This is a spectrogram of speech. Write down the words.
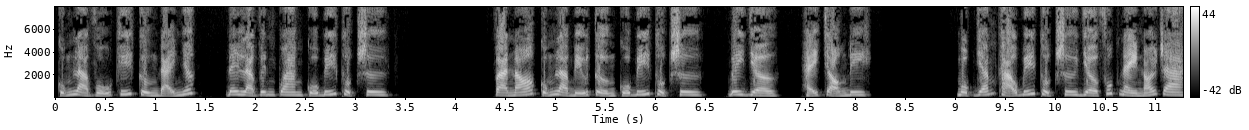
cũng là vũ khí cường đại nhất, đây là vinh quang của bí thuật sư. Và nó cũng là biểu tượng của bí thuật sư, bây giờ, hãy chọn đi. Một giám khảo bí thuật sư giờ phút này nói ra,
